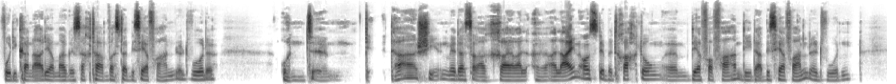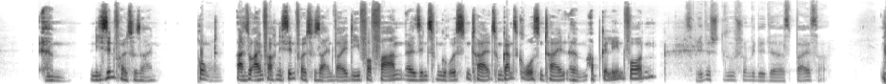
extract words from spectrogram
wo die Kanadier mal gesagt haben, was da bisher verhandelt wurde. Und ähm, da schien mir das allein aus der Betrachtung ähm, der Verfahren, die da bisher verhandelt wurden, ähm, nicht sinnvoll zu sein. Punkt. Also einfach nicht sinnvoll zu sein, weil die Verfahren äh, sind zum größten Teil, zum ganz großen Teil ähm, abgelehnt worden. Jetzt redest du schon wieder der Spicer.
